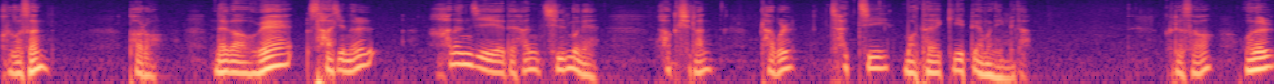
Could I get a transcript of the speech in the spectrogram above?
그것은 바로 내가 왜 사진을 하는지에 대한 질문에 확실한 답을 찾지 못하였기 때문입니다. 그래서 오늘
